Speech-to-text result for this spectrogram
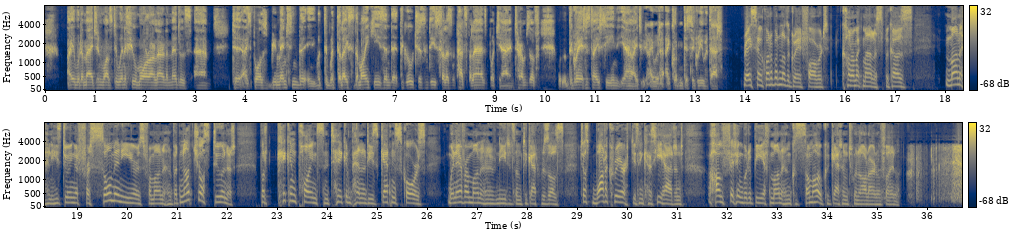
I would imagine wants to win a few more All Ireland medals. Um, to I suppose we mentioned the, with the, with the likes of the Mikeys and the, the Gooches and these fellas and Pat Spillanes, but yeah, in terms of the greatest I've seen, yeah, I, I would I couldn't disagree with that. Ray Silke, what about another great forward, Conor McManus? Because Monaghan, he's doing it for so many years for Monaghan, but not just doing it, but kicking points and taking penalties, getting scores whenever Monaghan have needed them to get results. Just what a career do you think has he had, and how fitting would it be if Monaghan could somehow could get him to an All Ireland final?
